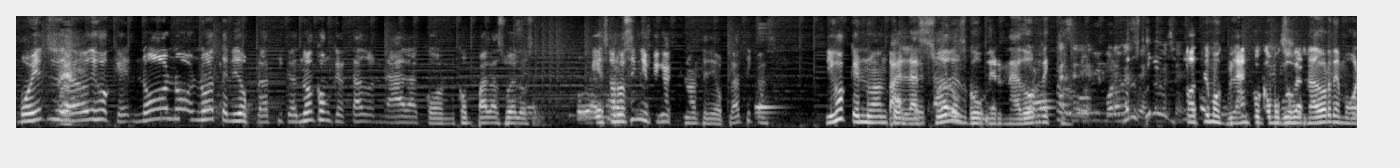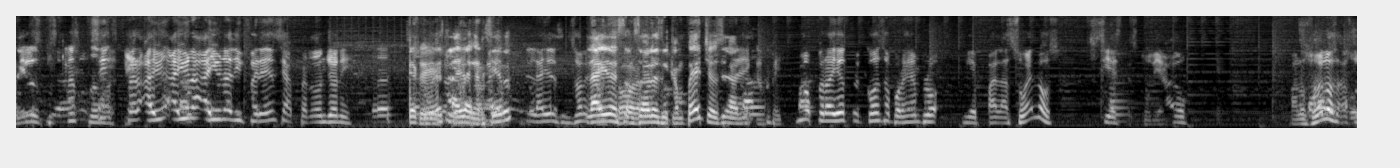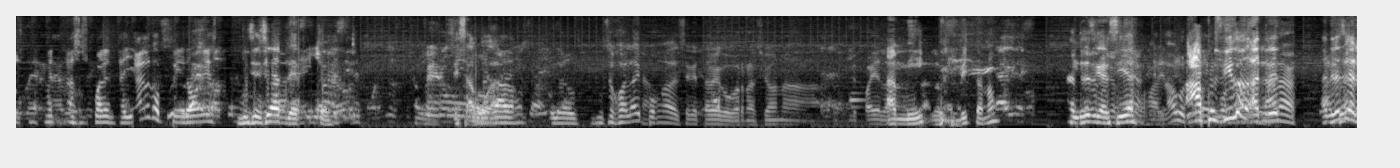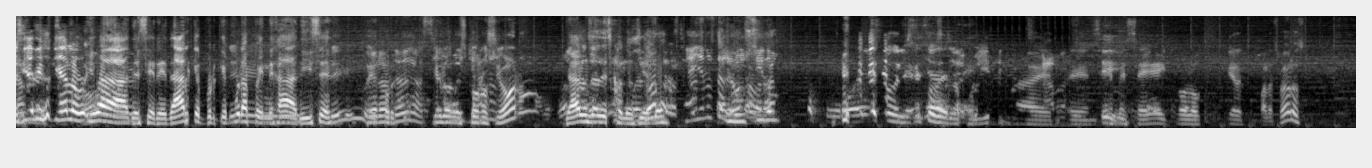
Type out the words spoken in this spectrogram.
Movimiento Ciudadano dijo que no, no, no ha tenido pláticas, no ha concretado nada con, con Palazuelos. Eso no significa que no han tenido pláticas. Dijo que no han Palazuelos, gobernador de Cuauhtémoc Blanco como gobernador de Morelos. Pues, ¿qué nos podemos Sí, pero hay, hay, una, hay una diferencia, perdón, Johnny. ¿Es Laida García? Laida Sansores. Laida Sansores de Campeche, o sea. No, pero hay otra cosa, por ejemplo, de Palazuelos, sí está estudiado. Palazuelos a sus, a sus 40 y algo, pero es Licenciado en Derecho. Es abogado. Pues ojalá y ponga de secretario de gobernación a, ¿A mí? la, la bombita, ¿no? Andrés García. Ah, pues dijo Andrés. Andrés García dijo que ya lo iba a desheredar, que porque pura pendejada dice. Pero porque Andrés García que lo desconoció, ¿no? Ya lo está desconociendo. Ya, ya no está lúcido. Esto de, esto de la política en, en Sí. MC y todo lo que quieras con Palazuelos.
